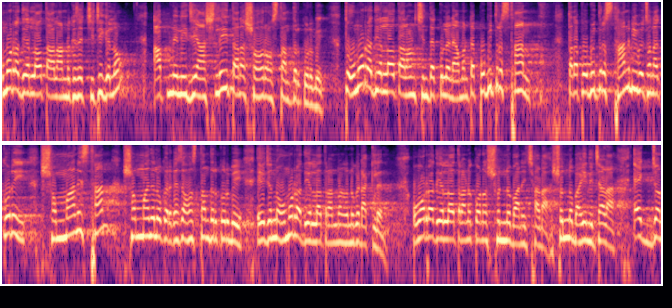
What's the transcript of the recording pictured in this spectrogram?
ওমর রাদি আল্লাহ তালন কাছে চিঠি গেল, আপনি নিজে আসলেই তারা শহর হস্তান্তর করবে। তো ওমর রাদি আল্লাহ তালন চিন্তা করলেন, এমনটা পবিত্র স্থান, তারা পবিত্র স্থান বিবেচনা করেই সম্মানী স্থান সম্মানী লোকের কাছে হস্তান্তর করবে এই জন্য ওমর রাদি আল্লাহ তালনকে ডাকলেন। ওমর রাদি আল্লাহ তালন কোনো সৈন্যবাহিনী ছাড়া সৈন্যবাহিনী ছাড়া একজন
